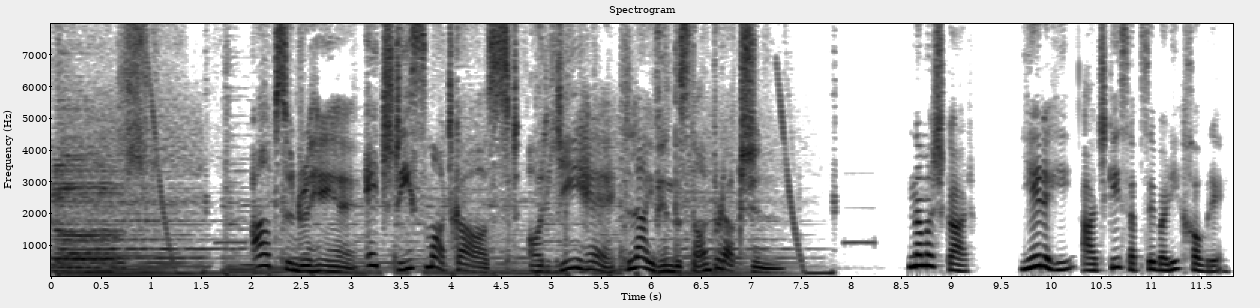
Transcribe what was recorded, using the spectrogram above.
कास्ट आप सुन रहे हैं एच डी स्मार्ट कास्ट और ये है लाइव हिंदुस्तान प्रोडक्शन नमस्कार। ये रही आज की सबसे बड़ी खबरें।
